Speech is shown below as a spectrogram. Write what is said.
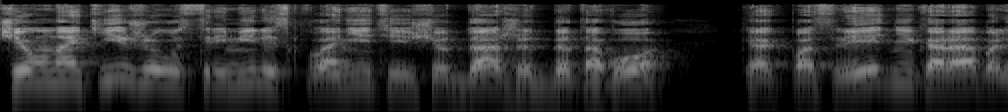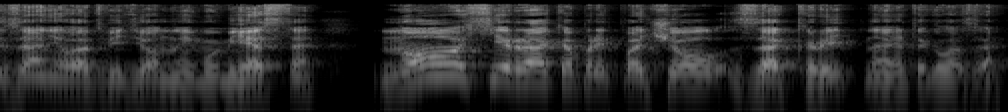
Челноки же устремились к планете еще даже до того, как последний корабль занял отведенное ему место, но Хирака предпочел закрыть на это глаза.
